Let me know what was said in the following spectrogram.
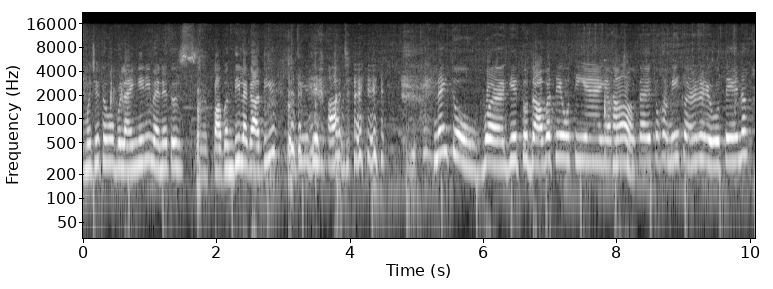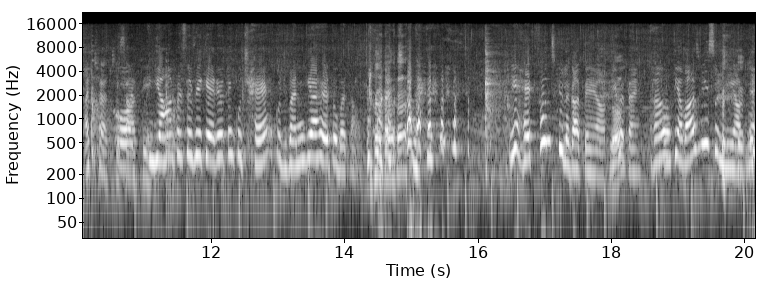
मुझे तो वो बुलाएँगे नहीं मैंने तो पाबंदी लगा दी है। आ जाए। नहीं तो ये तो दावतें होती हैं या हाँ। कुछ होता है तो हम ही कर रहे होते हैं ना। अच्छा अच्छा और यहाँ पर सिर्फ़ ये कह रहे होते हैं कुछ है कुछ बन गया है तो बताओ। ये हेडफोन्स क्यों लगाते हैं आप? ये हाँ? बताएँ। हाँ। उनकी आवाज़ नहीं सुननी आपने।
